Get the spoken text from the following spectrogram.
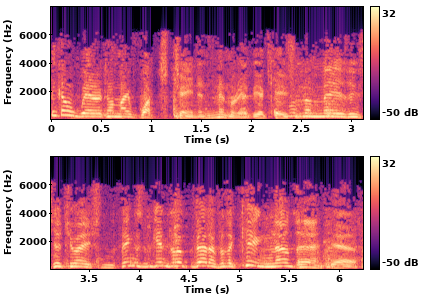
think I'll wear it on my watch chain in memory of the occasion. What an amazing situation. Things begin to look better for the king, don't they? Yes.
